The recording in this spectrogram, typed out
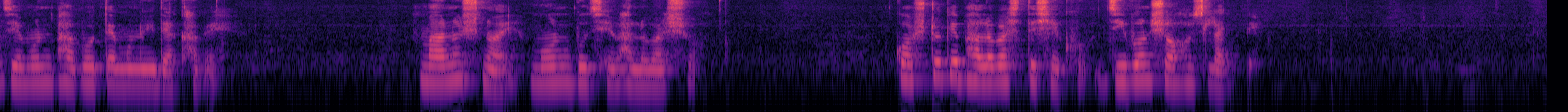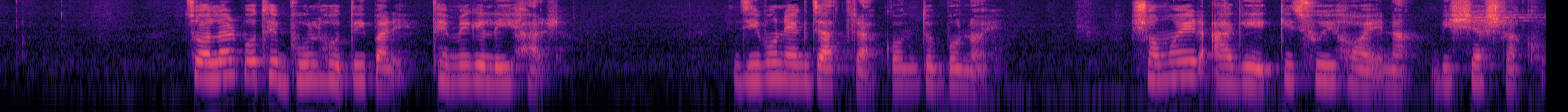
যেমন ভাবো তেমনই দেখাবে। মানুষ নয়, মন বুঝে ভালোবাসো। কষ্টকে ভালোবাসতে শেখো, জীবন সহজ লাগবে। চলার পথে ভুল হতেই পারে, থেমে গেলেই হার। জীবন এক যাত্রা, গন্তব্য নয়। সময়ের আগে কিছুই হয় না, বিশ্বাস রাখো।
